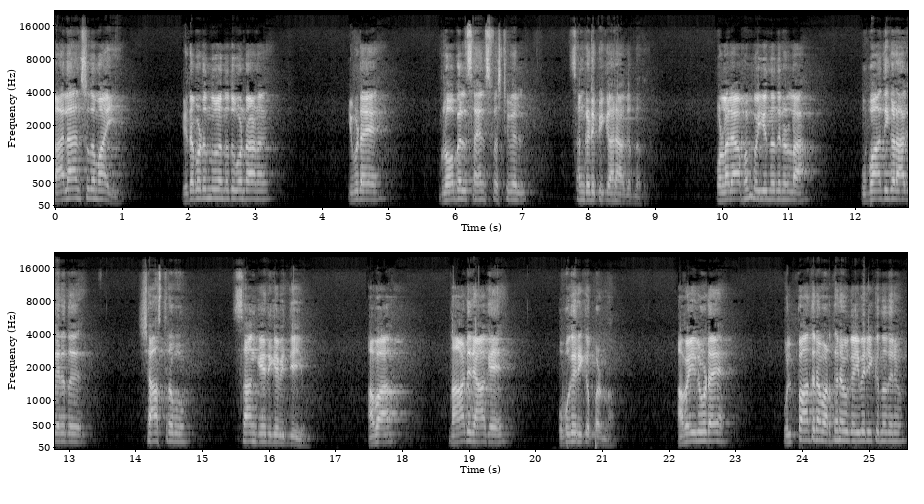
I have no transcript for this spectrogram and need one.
കാലാനുസൃതമായി ഇടപെടുന്നു എന്നതുകൊണ്ടാണ് ഇവിടെ ഗ്ലോബൽ സയൻസ് ഫെസ്റ്റിവൽ സംഘടിപ്പിക്കാനാകുന്നത്. കൊള്ളലാഭം കൊയ്യുന്നതിനുള്ള ഉപാധികളാകരുത് ശാസ്ത്രവും സാങ്കേതിക വിദ്യയും അവ നാടിനാകെ ഉപകരിക്കപ്പെടണം. അവയിലൂടെ ഉൽപാദന വർധനവ് കൈവരിക്കുന്നതിനും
